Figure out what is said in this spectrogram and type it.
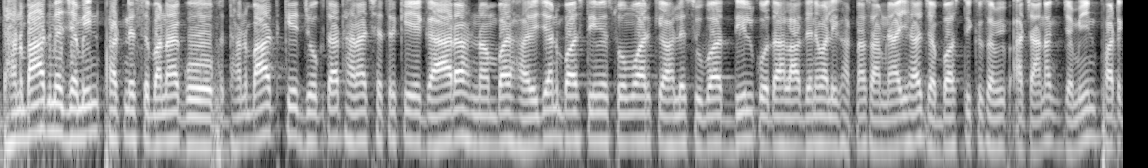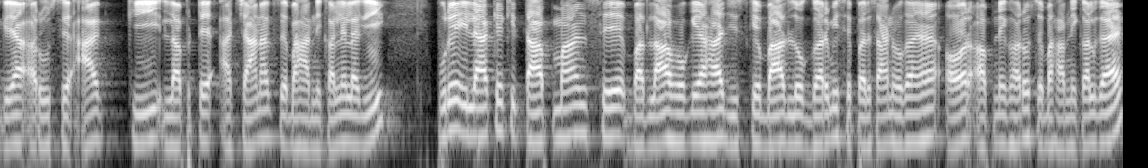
धनबाद में ज़मीन फटने से बना गोफ धनबाद के जोगता थाना क्षेत्र के 11 नंबर हरिजन बस्ती में सोमवार के अहले सुबह दिल को दहला देने वाली घटना सामने आई है, जब बस्ती के समीप अचानक ज़मीन फट गया और उससे आग की लपटें अचानक से बाहर निकलने लगी। पूरे इलाके की तापमान से बदलाव हो गया है, जिसके बाद लोग गर्मी से परेशान हो गए हैं और अपने घरों से बाहर निकल गए।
